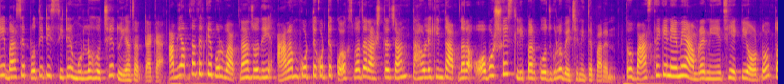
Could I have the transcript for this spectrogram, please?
এই বাসে প্রতিটি সিটের মূল্য হচ্ছে দুই হাজার টাকা। আমি আপনাদেরকে বলব, আপনারা যদি আরাম করতে করতে কক্সবাজার আসতে চান, তাহলে কিন্তু আপনারা অবশ্যই স্লিপার কোচগুলো বেছে নিতে পারেন। তো বাস থেকে নেমে আমরা নিয়েছি একটি অটো, তো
